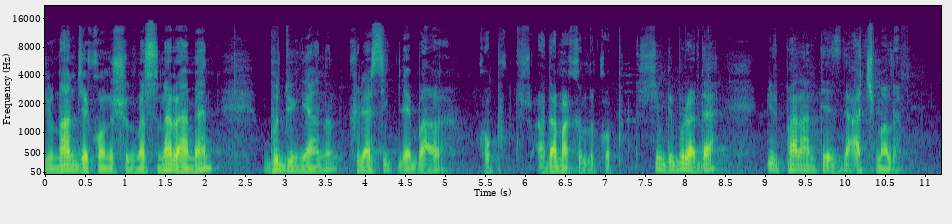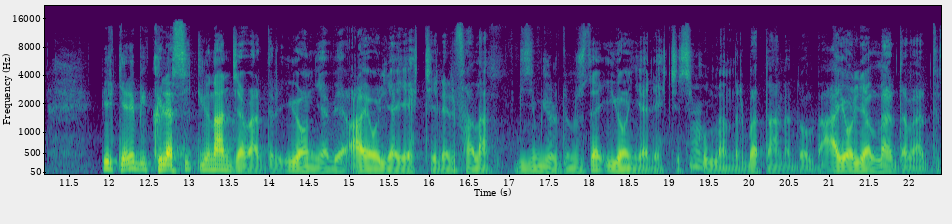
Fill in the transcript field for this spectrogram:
Yunanca konuşulmasına rağmen bu dünyanın klasikle bağı kopuktur. Adam akıllı kopuktur. Şimdi burada bir parantezde açmalı. Bir kere bir klasik Yunanca vardır. İonya ve Aeolya lehçeleri falan. Bizim yurdumuzda İonya lehçesi kullanılır Batı Anadolu'da. Aeolyalılar da vardır.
